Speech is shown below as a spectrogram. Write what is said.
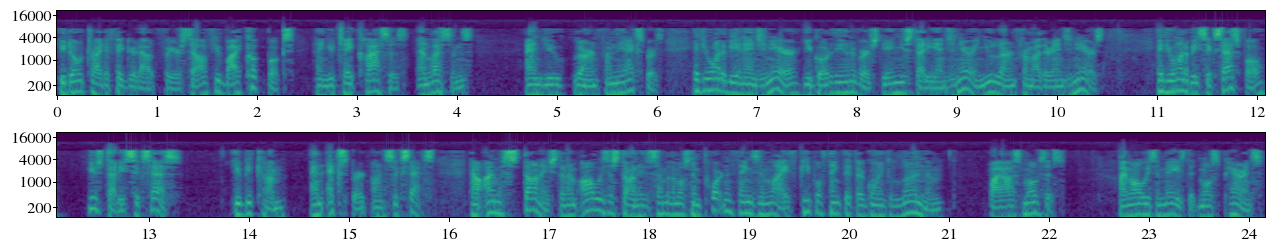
You don't try to figure it out for yourself. You buy cookbooks, and you take classes and lessons, and you learn from the experts. If you want to be an engineer, you go to the university and you study engineering. You learn from other engineers. If you want to be successful, you study success. You become an expert on success. Now, I'm astonished, and I'm always astonished at some of the most important things in life. People think that they're going to learn them by osmosis. I'm always amazed that most parents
